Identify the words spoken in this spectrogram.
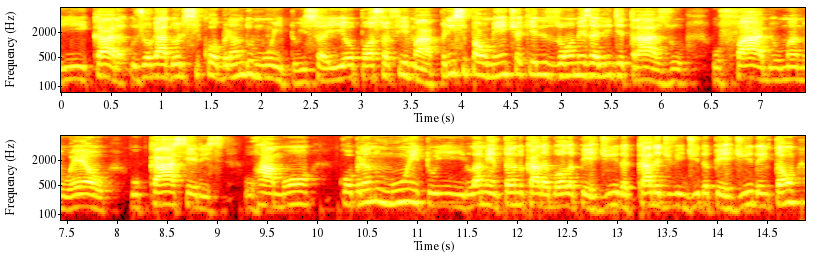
E, cara, os jogadores se cobrando muito, isso aí eu posso afirmar. Principalmente aqueles homens ali de trás, o, o Fábio, o Manuel, o Cáceres, o Ramon, cobrando muito e lamentando cada bola perdida, cada dividida perdida. Então,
